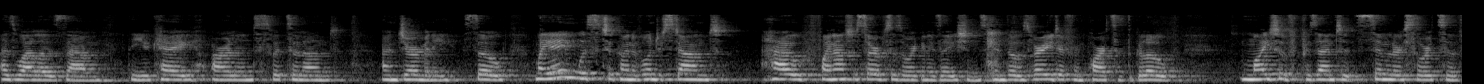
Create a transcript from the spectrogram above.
as well as um, the UK, Ireland, Switzerland, and Germany. So my aim was to kind of understand how financial services organisations in those very different parts of the globe might have presented similar sorts of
